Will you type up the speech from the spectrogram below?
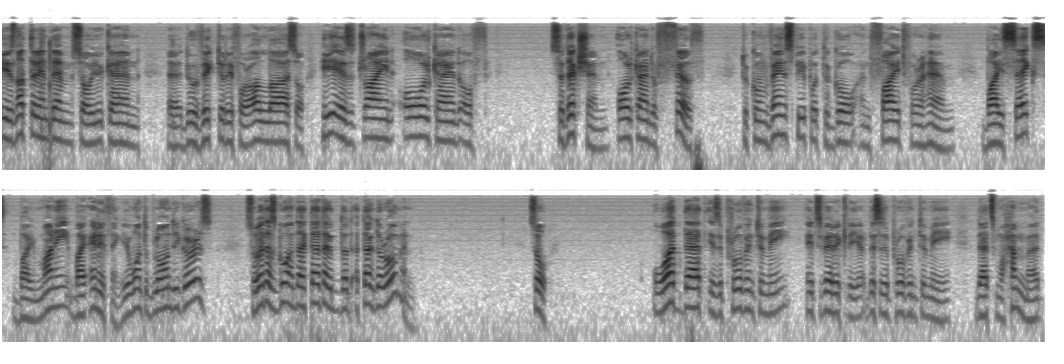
He is not telling them so you can uh, do victory for Allah. So he is trying all kind of seduction all kind of filth to convince people to go and fight for him by sex by money by anything. You want to blondie girls? So let us go and attack, attack the Roman. So what that is proving to me it's very clear. This is proving to me that Muhammad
